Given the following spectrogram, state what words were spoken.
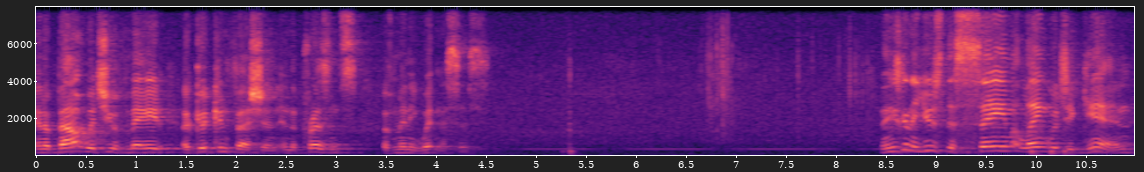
and about which you have made a good confession in the presence of many witnesses. And he's going to use the same language again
